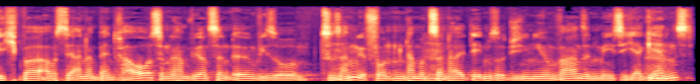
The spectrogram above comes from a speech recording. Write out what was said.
Ich war aus der anderen Band raus und dann haben wir uns dann irgendwie so zusammengefunden und haben uns dann halt eben so Genie und Wahnsinn mäßig ergänzt.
